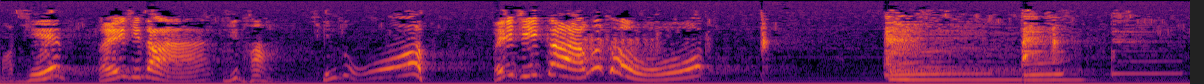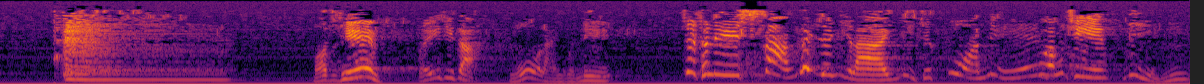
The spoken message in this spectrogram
马子谦，飞机在一旁请坐。飞机告走。马子谦。飞机长，我来问你，这是你上个人以来，你这观念、光亲、名、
